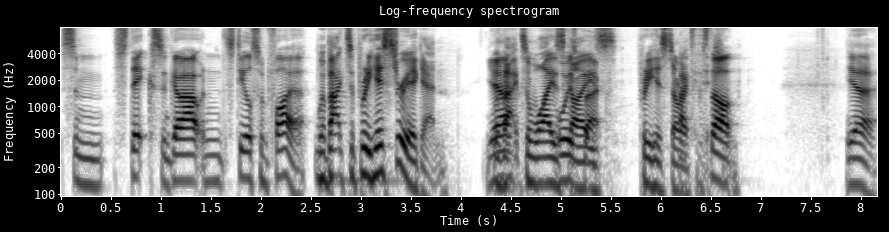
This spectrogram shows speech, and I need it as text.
some sticks and go out and steal some fire We're back to prehistory again. Yeah, We're back to wise always guys prehistoric. back to the edition. start yeah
